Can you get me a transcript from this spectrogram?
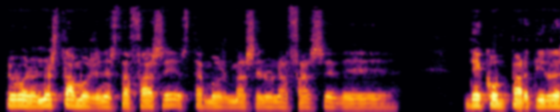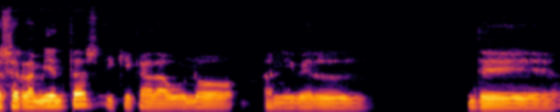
Pero bueno, no estamos en esta fase, estamos más en una fase de, de compartir las herramientas y que cada uno a nivel de,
